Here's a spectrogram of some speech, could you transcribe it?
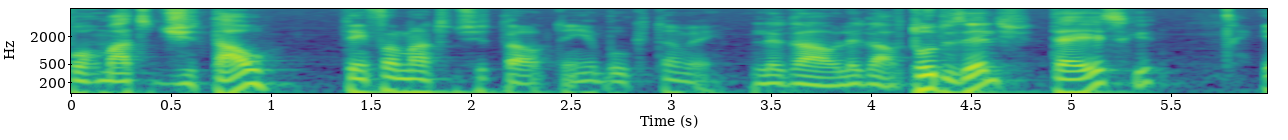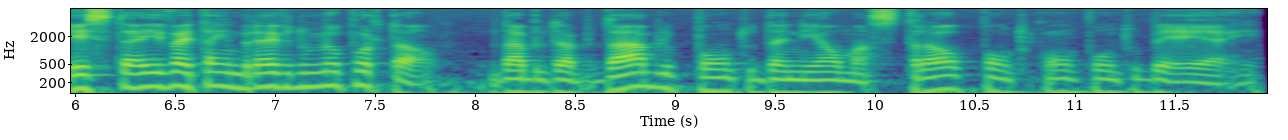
formato digital? Tem formato digital, tem e-book também. Legal, legal. Todos eles? Até esse aqui? Esse daí vai estar em breve no meu portal, www.danielmastral.com.br.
